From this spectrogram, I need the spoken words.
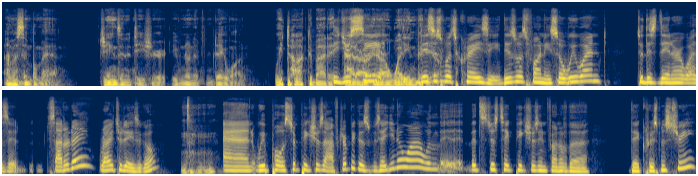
I'm a simple man. Jeans and a t-shirt. You've known it from day one. We talked about it Did you at our, see in our wedding video. This is what's crazy. This was funny. So we went to this dinner. Was it Saturday? Right, two days ago. Mm-hmm. And we posted pictures after because we said, you know what? Well, eh, let's just take pictures in front of the the Christmas tree.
